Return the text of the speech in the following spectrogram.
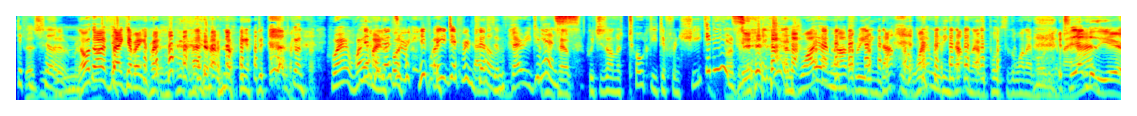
different Does he? I don't film. No, no, I beg your beg your pardon. I'm looking at it. I was going, where, why am No, I that's a looking- very, very different that is film. a very different Yes. film, which is on a totally different sheet. It in is. It is. and why I'm not reading that one, why I'm reading that one as opposed to the one I'm holding in It's my the end of the year,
